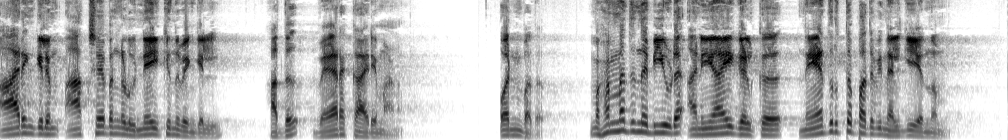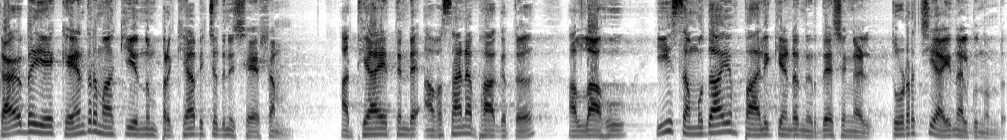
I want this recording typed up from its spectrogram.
ആരെങ്കിലും ആക്ഷേപങ്ങൾ ഉന്നയിക്കുന്നുവെങ്കിൽ അത് വേറെ കാര്യമാണ്. ഒൻപത്. മുഹമ്മദ് നബിയുടെ അനുയായികൾക്ക് നേതൃത്വ പദവി നൽകിയെന്നും കഴബയെ കേന്ദ്രമാക്കിയെന്നും പ്രഖ്യാപിച്ചതിനു ശേഷം അധ്യായത്തിന്റെ അവസാന ഭാഗത്ത് അള്ളാഹു ഈ സമുദായം പാലിക്കേണ്ട നിർദ്ദേശങ്ങൾ തുടർച്ചയായി നൽകുന്നുണ്ട്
